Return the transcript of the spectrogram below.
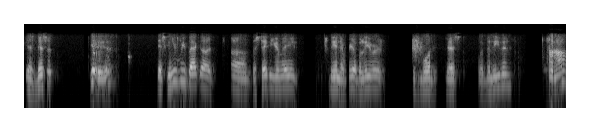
Yes, Bishop. Yes. Yes. Can you read back uh, uh, the statement you made? Being a real believer is more than just with believing. Uh huh.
